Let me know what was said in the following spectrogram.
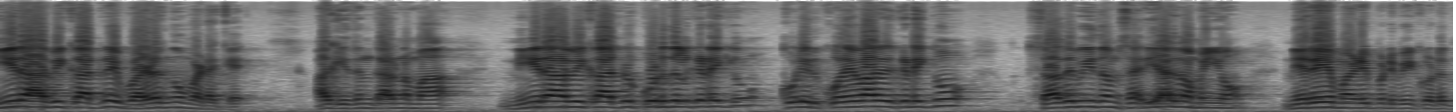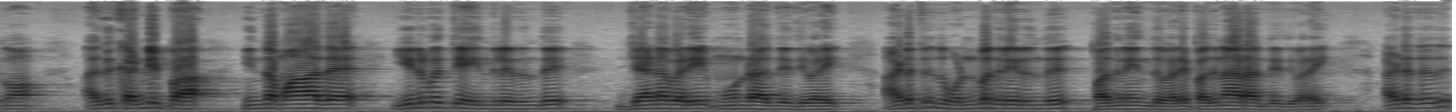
நீராவி காற்றை வழங்கும் வடக்கே. ஆக இதன் காரணமாக நீராவி காற்று கூடுதல் கிடைக்கும் குளிர் குறைவாக கிடைக்கும் சதவீதம் சரியாக அமையும் நிறைய மழைப்பிடிப்பை கொடுக்கும். அது கண்டிப்பாக இந்த மாத இருபத்தி ஐந்திலிருந்து ஜனவரி மூன்றாம் தேதி வரை அடுத்தது ஒன்பதிலிருந்து பதினைந்து வரை பதினாறாம் தேதி வரை அடுத்தது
